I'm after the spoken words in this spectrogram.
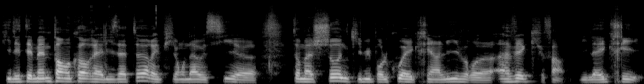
qu'il était même pas encore réalisateur. Et puis on a aussi Thomas Shawn qui lui pour le coup a écrit un livre avec, enfin il a écrit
